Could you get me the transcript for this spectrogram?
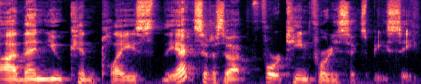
uh, then you can place the Exodus about 1446 BC.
